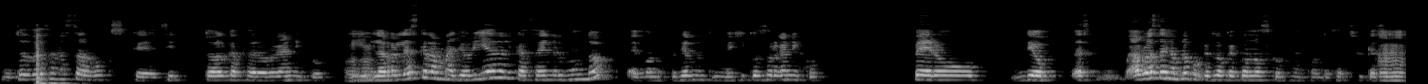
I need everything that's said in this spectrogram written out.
muchas veces en Starbucks que si todo el café era orgánico. Y la realidad es que la mayoría del café en el mundo, eh, bueno, especialmente en México, es orgánico. Pero, digo, es- hablo este ejemplo porque es lo que conozco en cuanto a certificación.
